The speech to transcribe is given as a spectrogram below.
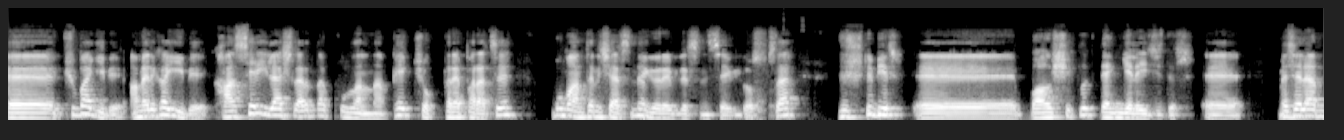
Ee, Küba gibi, Amerika gibi kanser ilaçlarında kullanılan pek çok preparatı bu mantığın içerisinde görebilirsiniz sevgili dostlar. Güçlü bir e, bağışıklık dengeleyicidir. E, mesela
